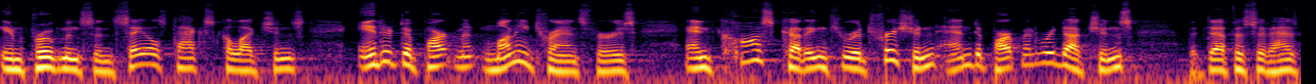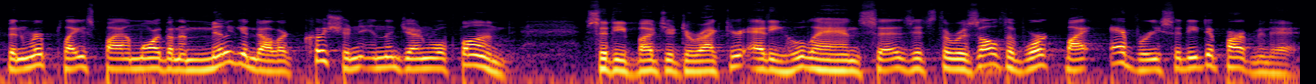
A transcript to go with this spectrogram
improvements in sales tax collections, interdepartment money transfers, and cost cutting through attrition and department reductions, the deficit has been replaced by a more than a million dollar cushion in the general fund. City Budget Director Eddie Houlihan says it's the result of work by every city department head.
